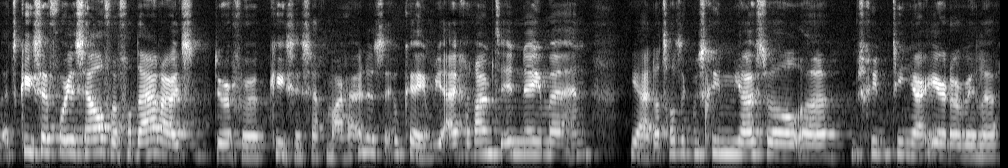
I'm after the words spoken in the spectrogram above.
het kiezen voor jezelf en van daaruit durven kiezen, zeg maar. Hè? Dus oké, je eigen ruimte innemen en ja, dat had ik misschien juist wel eh, misschien tien jaar eerder willen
